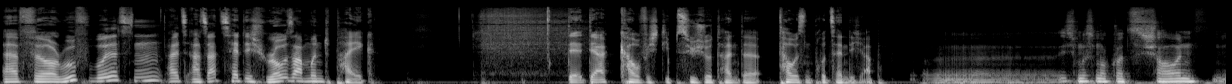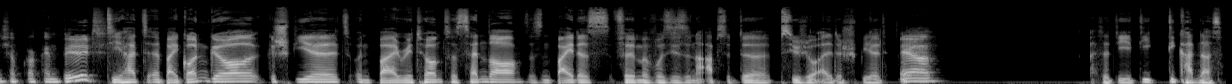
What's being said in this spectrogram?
Äh, für Ruth Wilson als Ersatz hätte ich Rosamund Pike. Der, der kaufe ich die Psychotante tausendprozentig ab. Ich muss mal kurz schauen. Ich habe gar kein Bild. Die hat äh, bei Gone Girl gespielt und bei Return to Sender. Das sind beides Filme, wo sie so eine absolute Psycho-Alte spielt. Ja. Also die, die, die kann das.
